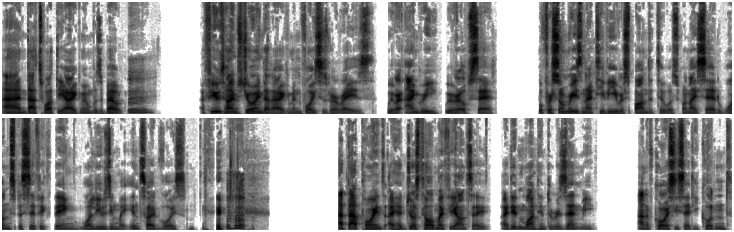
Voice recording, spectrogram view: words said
and that's what the argument was about. Mm. A few times during that argument, voices were raised. We were angry, we were upset. But for some reason, our TV responded to us when I said one specific thing while using my inside voice. Mhm. At that point, I had just told my fiance I didn't want him to resent me. And of course, he said he couldn't.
